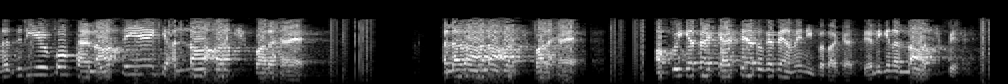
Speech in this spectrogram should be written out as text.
نظریے کو پھیلاتے ہیں کہ اللہ عرش پر ہے۔ اللہ تعالیٰ عرش پر ہے۔ اب کوئی کہتا ہے کہتے ہیں تو کہتے ہیں ہمیں نہیں پتا کہتے ہیں، لیکن اللہ عرش پہ ہے۔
